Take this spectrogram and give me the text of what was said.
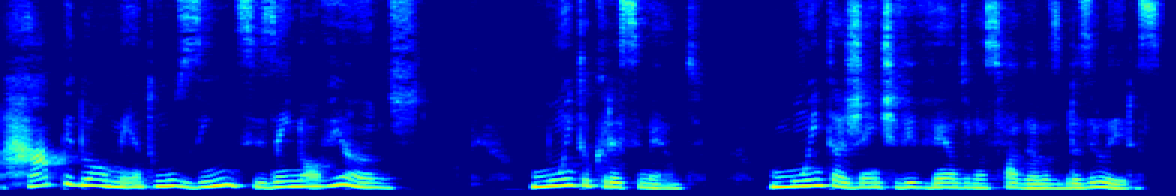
rápido aumento nos índices em nove anos. Muito crescimento, muita gente vivendo nas favelas brasileiras.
